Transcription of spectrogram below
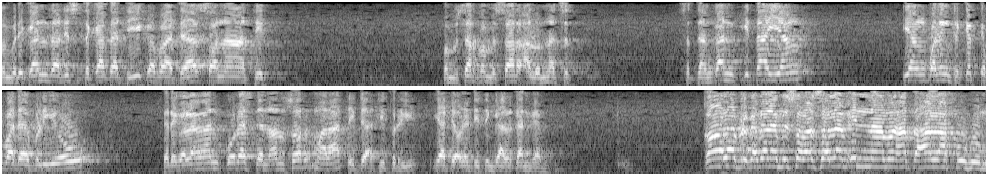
memberikan tadi sedekah tadi kepada sonadid pembesar-pembesar alun najd sedangkan kita yang yang paling dekat kepada beliau dari kalangan Quraisy dan Ansor malah tidak diberi ya tidak oleh ditinggalkan kami Kala berkata Nabi sallallahu alaihi wasallam inna ma ata'alafuhum.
